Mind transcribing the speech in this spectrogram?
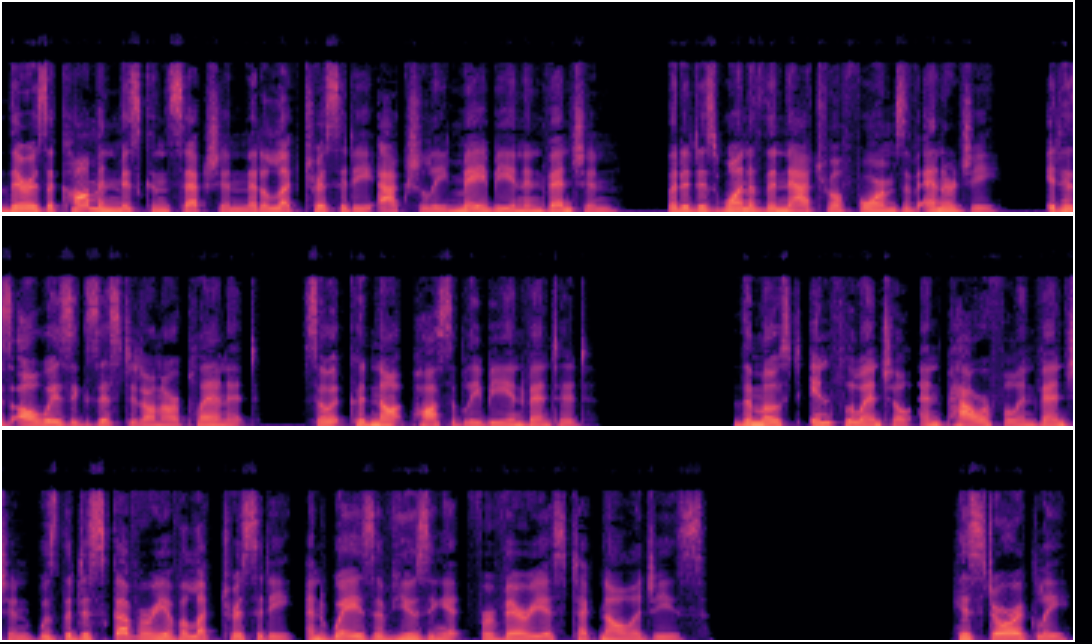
There is a common misconception that electricity actually may be an invention, but it is one of the natural forms of energy. It has always existed on our planet, so it could not possibly be invented. The most influential and powerful invention was the discovery of electricity and ways of using it for various technologies. Historically,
